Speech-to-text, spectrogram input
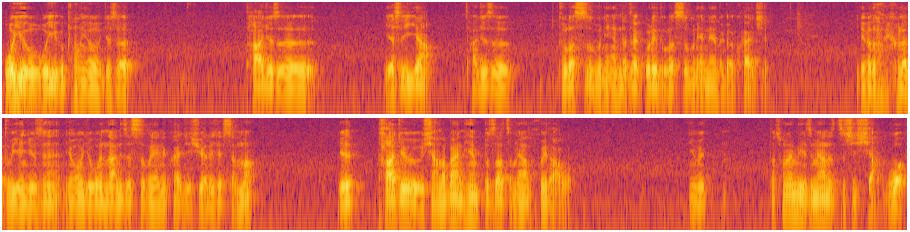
我有我有个朋友，就是他就是也是一样，他就是读了四五年的，在国内读了四五年的那个会计，以后到美国来读研究生，以后我就问他，你这四五年的会计学了些什么？也他就想了半天，不知道怎么样回答我，因为他从来没有这么样的仔细想过，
